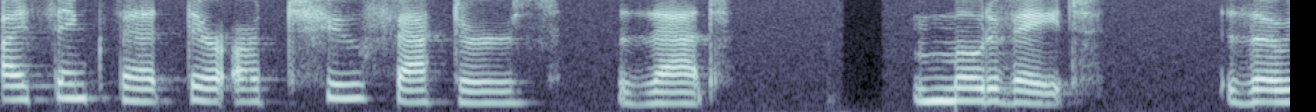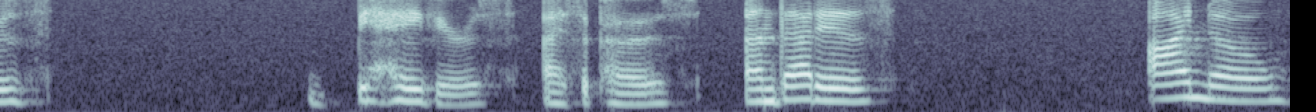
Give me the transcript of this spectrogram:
I think that there are two factors that motivate those behaviors, I suppose. And that is, I know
